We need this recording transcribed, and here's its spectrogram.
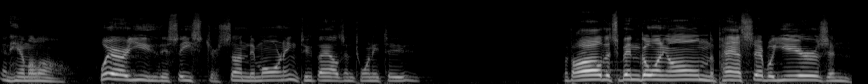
and him alone. Where are you this Easter Sunday morning, 2022? with all that's been going on the past several years and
